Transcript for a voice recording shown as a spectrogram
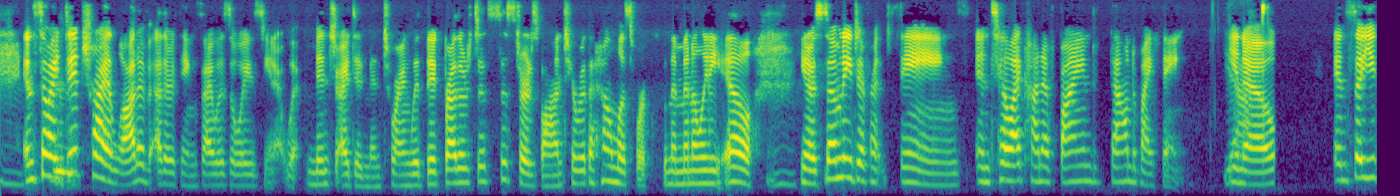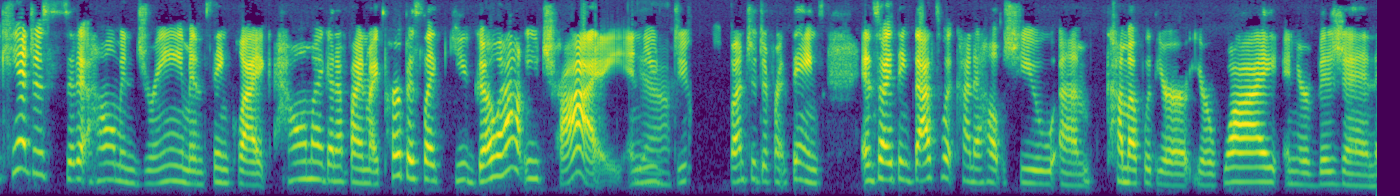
Mm-hmm. And so I did try a lot of other things. I was always, you know, ment- I did mentoring with Big Brothers to Sisters, volunteer with the homeless, work with the mentally ill, mm-hmm. you know, so many different things until I kind of find found my thing, yeah. you know. And so you can't just sit at home and dream and think like, how am I going to find my purpose? Like you go out and you try and yeah. you do a bunch of different things. And so I think that's what kind of helps you um, come up with your your why and your vision.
